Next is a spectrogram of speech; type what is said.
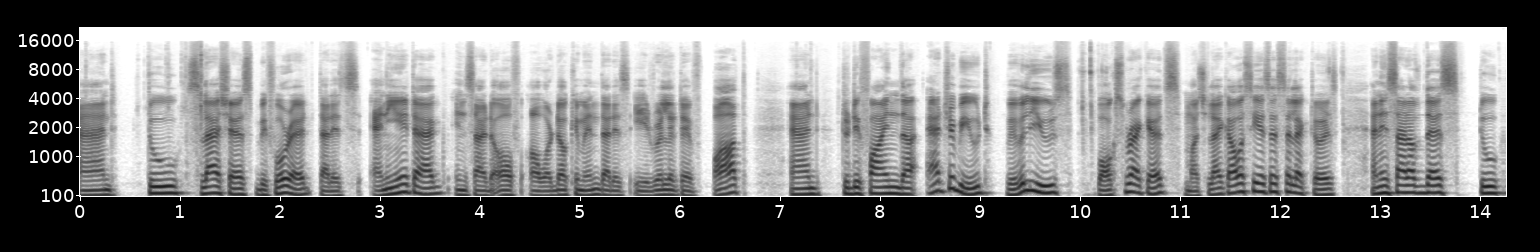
and two slashes before it, that is any a tag inside of our document, that is a relative path. And to define the attribute, we will use box brackets, much like our CSS selectors. And inside of this, to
